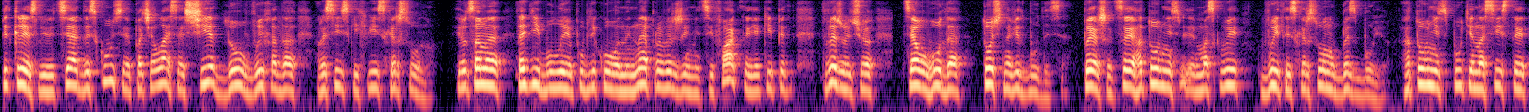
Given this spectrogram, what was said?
Підкреслюю, ця дискусія почалася ще до виходу російських військ Херсону. І от саме тоді були опубліковані непровержимі ці факти, які підтверджують, що ця угода точно відбудеться. Перше, це готовність Москви вийти з Херсону без бою, готовність Путіна сісти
